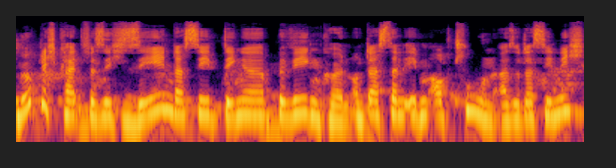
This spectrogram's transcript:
Möglichkeit für sich sehen, dass sie Dinge bewegen können und das dann eben auch tun. Also dass sie nicht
